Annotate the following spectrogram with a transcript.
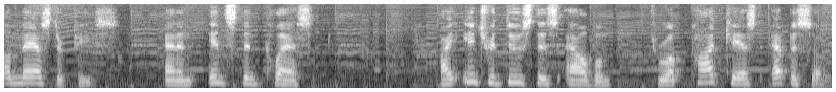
a masterpiece and an instant classic. I introduced this album through a podcast episode,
